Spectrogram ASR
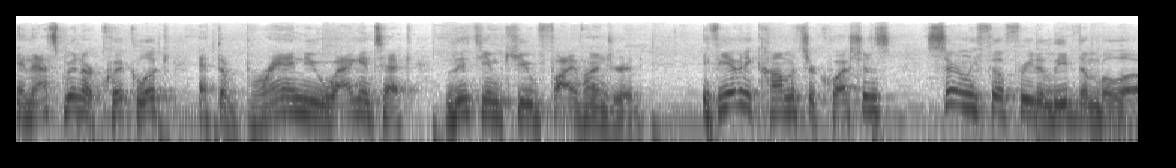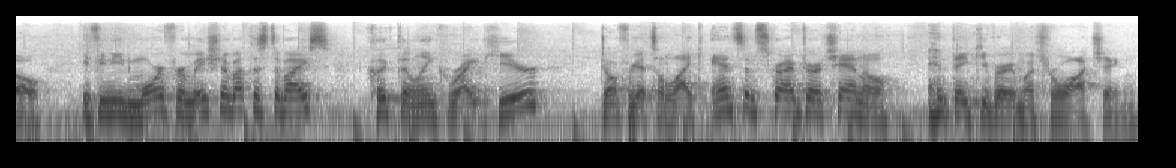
And that's been our quick look at the brand new Wagan Tech Lithium Cube 500. If you have any comments or questions, certainly feel free to leave them below. If you need more information about this device, click the link right here. Don't forget to like and subscribe to our channel, and thank you very much for watching.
